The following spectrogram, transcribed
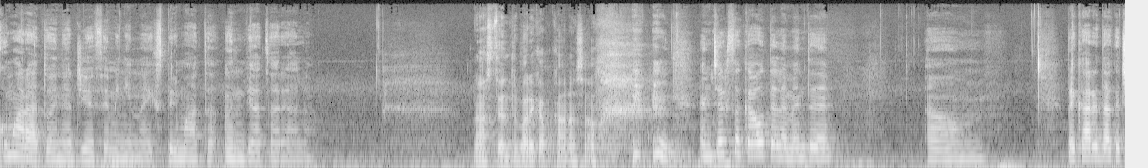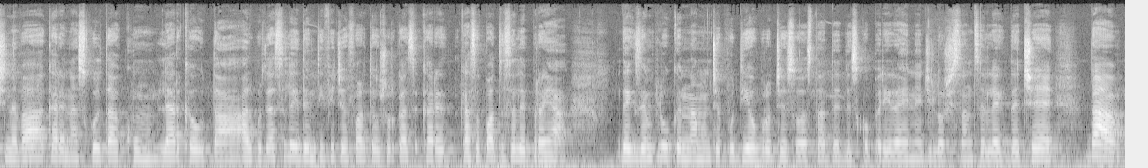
Cum arată o energie feminină exprimată în viața reală? Asta e o întrebare capcană sau? Încerc să caut elemente um, pe care dacă cineva care ne ascultă acum le-ar căuta, ar putea să le identifice foarte ușor ca să, care, ca să poată să le preia. De exemplu, când am început eu procesul ăsta de descoperire a energiilor și să înțeleg de ce, da,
